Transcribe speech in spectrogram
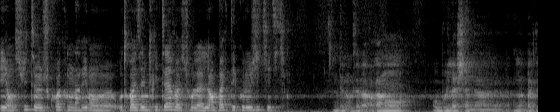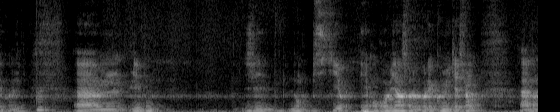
et ensuite, je crois qu'on arrive au troisième critère sur l'impact écologique et éthique. donc ça va vraiment au bout de la chaîne, l'impact écologique. et donc, donc, si on revient sur le volet communication, donc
